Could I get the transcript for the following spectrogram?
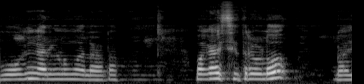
ബ്ലോഗും കാര്യങ്ങളൊന്നും അല്ല കേട്ടോ. അപ്പോൾ ഗൈസ് ഇത്രേ ഉള്ളൂ. ബൈ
